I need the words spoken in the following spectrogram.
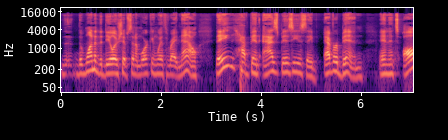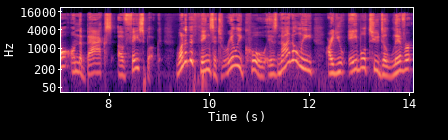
The, the one of the dealerships that I'm working with right now, they have been as busy as they've ever been, and it's all on the backs of Facebook. One of the things that's really cool is not only are you able to deliver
